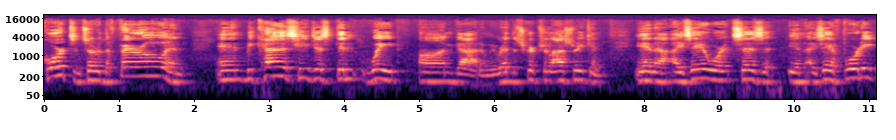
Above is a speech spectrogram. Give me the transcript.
courts, and so did the Pharaoh, and and because he just didn't wait on God. And we read the scripture last week in in uh, Isaiah where it says that in Isaiah 40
